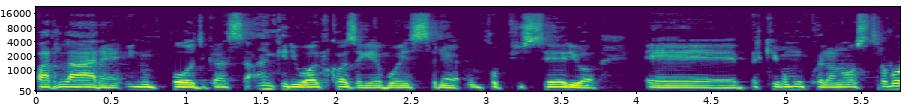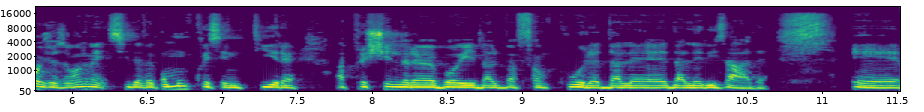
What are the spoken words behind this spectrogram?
parlare in un podcast anche di qualcosa che può essere un po' più serio, eh, perché comunque la nostra voce secondo me si deve comunque sentire a prescindere poi dal vaffanculo e dalle, dalle risate. Eh,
